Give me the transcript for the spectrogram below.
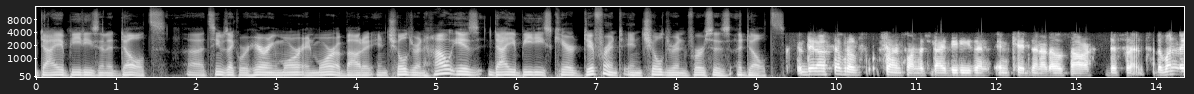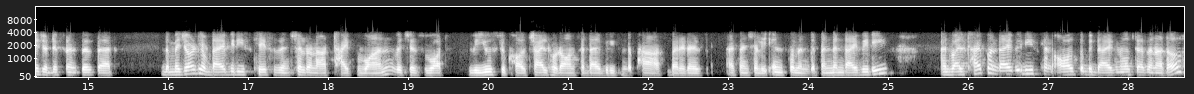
diabetes in adults. Uh, it seems like we're hearing more and more about it in children. How is diabetes care different in children versus adults? There are several fronts on which diabetes in, in kids and adults are different. The one major difference is that the majority of diabetes cases in children are type 1, which is what we used to call childhood onset diabetes in the past, but it is essentially insulin dependent diabetes. And while type 1 diabetes can also be diagnosed as an adult,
